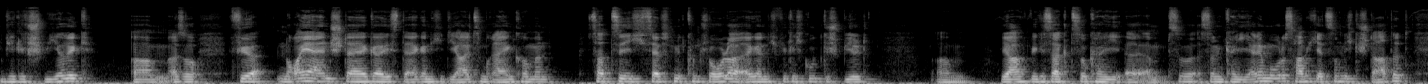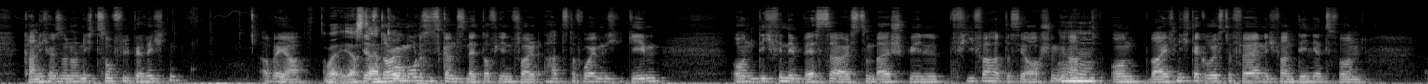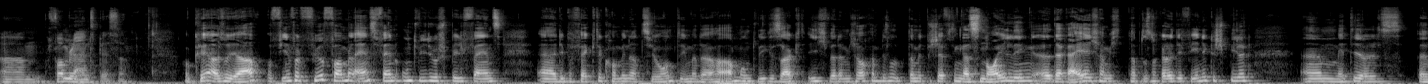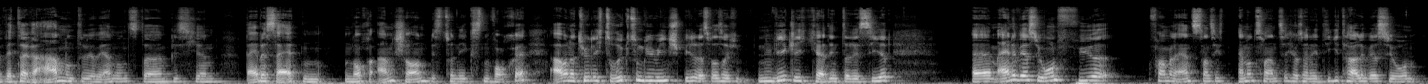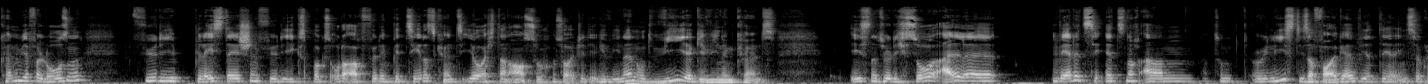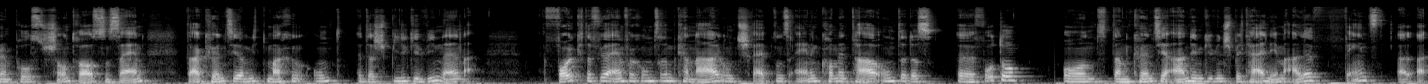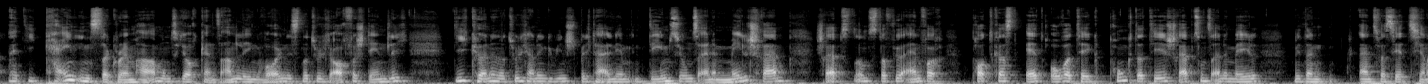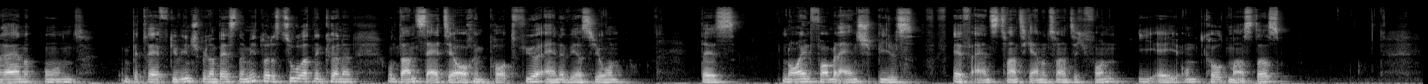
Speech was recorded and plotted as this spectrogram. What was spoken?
wirklich schwierig. Ähm, also für neue Einsteiger ist der eigentlich ideal zum Reinkommen. Es hat sich selbst mit Controller eigentlich wirklich gut gespielt. Ähm, ja, wie gesagt, so, Karri äh, so, so einen Karrieremodus habe ich jetzt noch nicht gestartet. Kann ich also noch nicht so viel berichten. Aber ja, Aber der Story-Modus ist ganz nett auf jeden Fall. Hat es davor eben nicht gegeben. Und ich finde ihn besser als zum Beispiel FIFA hat das ja auch schon mhm. gehabt. Und war ich nicht der größte Fan. Ich fand den jetzt von ähm, Formel 1 besser. Okay, also ja, auf jeden Fall für Formel 1-Fan und Videospielfans äh, die perfekte Kombination, die wir da haben. Und wie gesagt, ich werde mich auch ein bisschen damit beschäftigen. Als Neuling äh, der Reihe, ich habe hab das noch relativ wenig gespielt, ähm, Matti als äh, Veteran und wir werden uns da ein bisschen beide Seiten noch anschauen bis zur nächsten Woche. Aber natürlich zurück zum Gewinnspiel, das was euch in Wirklichkeit interessiert. Ähm, eine Version für Formel 1 2021, also eine digitale Version, können wir verlosen für die PlayStation, für die Xbox oder auch für den PC. Das könnt ihr euch dann aussuchen, solltet ihr gewinnen. Und wie ihr gewinnen könnt, ist natürlich so, alle werdet jetzt noch ähm, zum Release dieser Folge wird der Instagram-Post schon draußen sein. Da könnt ihr mitmachen und das Spiel gewinnen. Folgt dafür einfach unserem Kanal und schreibt uns einen Kommentar unter das äh, Foto und dann könnt ihr an dem Gewinnspiel teilnehmen. Alle Fans, äh, die kein Instagram haben und sich auch keins anlegen wollen, ist natürlich auch verständlich. Die können natürlich an dem Gewinnspiel teilnehmen, indem sie uns eine Mail schreiben. Schreibt uns dafür einfach podcast at overtake.at, schreibt uns eine Mail mit ein, ein, zwei Sätzchen rein und im Betreff Gewinnspiel am besten, damit wir das zuordnen können. Und dann seid ihr auch im Pod für eine Version des neuen Formel 1 Spiels F1 2021 von EA und Codemasters.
